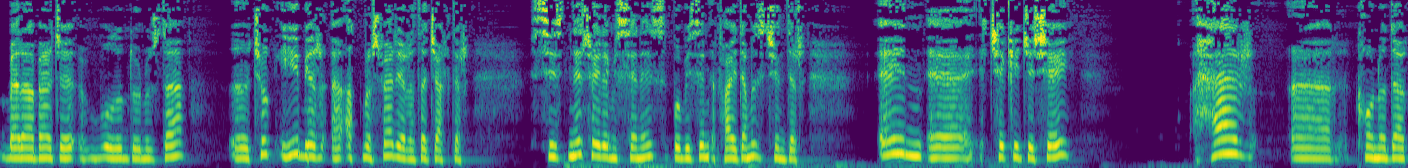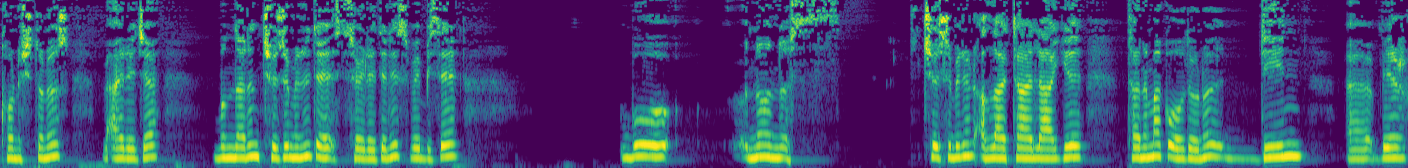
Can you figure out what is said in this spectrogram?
beraberce bulunduğunuzda e, çok iyi bir e, atmosfer yaratacaktır. Siz ne söylemişseniz bu bizim faydamız içindir. En e, çekici şey her konuda konuştunuz ve ayrıca bunların çözümünü de söylediniz ve bize bunun çözümünün allah Teala'yı tanımak olduğunu din bir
